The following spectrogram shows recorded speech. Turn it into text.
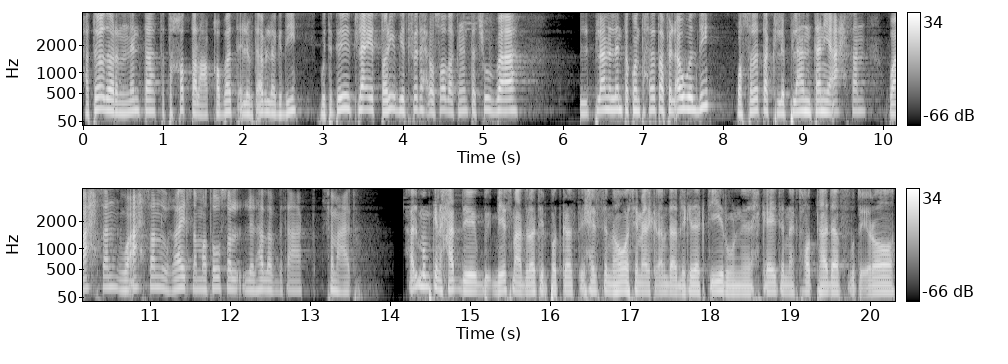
هتقدر إن أنت تتخطى العقبات اللي بتقابلك دي وتبتدي تلاقي الطريق بيتفتح قصادك إن أنت تشوف بقى ال plan اللي أنت كنت حاططها في الأول دي وصلتك ل plan تانية أحسن وأحسن وأحسن لغاية لما توصل للهدف بتاعك في ميعاده. هل ممكن حد بي- بيسمع دلوقتي البودكاست يحس ان هو سمع الكلام ده قبل كده كتير وان حكاية انك تحط هدف وتقراه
